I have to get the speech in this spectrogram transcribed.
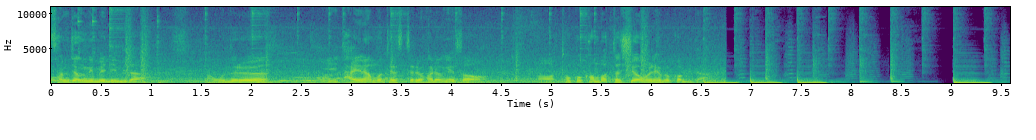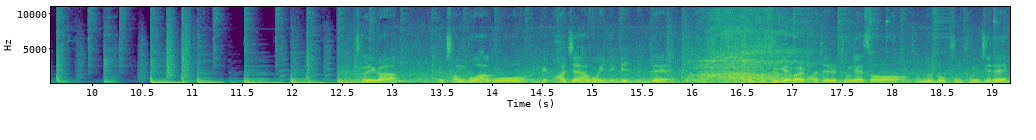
삼정리맨입니다. 아, 오늘은 이 다이나모 테스트를 활용해서 어, 토크 컨버터 시험을 해볼 겁니다. 저희가 그 정부하고 이게 과제하고 있는 게 있는데 아, 그런 기술 개발 과제를 통해서 좀 더 높은 품질의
